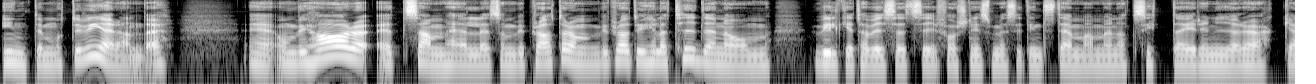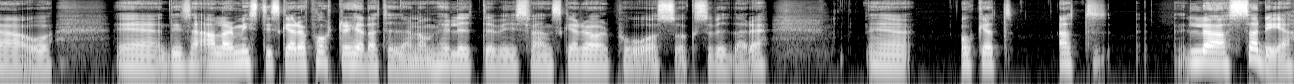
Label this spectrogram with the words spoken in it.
inte motiverande. Eh, om vi har ett samhälle som vi pratar om, vi pratar ju hela tiden om, vilket har visat sig forskningsmässigt inte stämma, men att sitta i det nya röka och eh, det är så alarmistiska rapporter hela tiden om hur lite vi svenskar rör på oss och så vidare. Eh, och att, att lösa det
